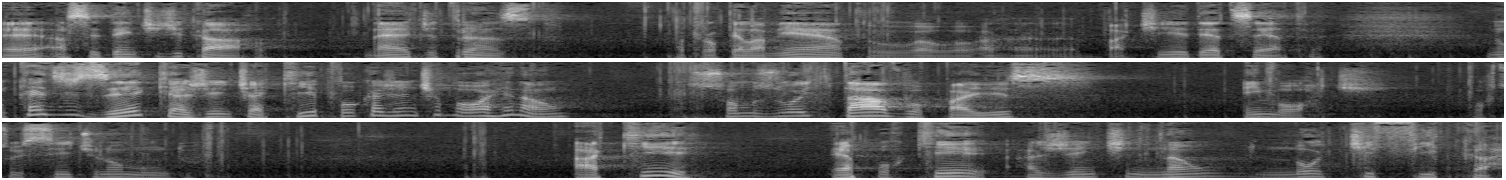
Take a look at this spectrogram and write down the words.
é acidente de carro, né, de trânsito atropelamento, batida, etc. Não quer dizer que a gente aqui, pouca gente morre, não. Somos o oitavo país em morte por suicídio no mundo. Aqui é porque a gente não notifica.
